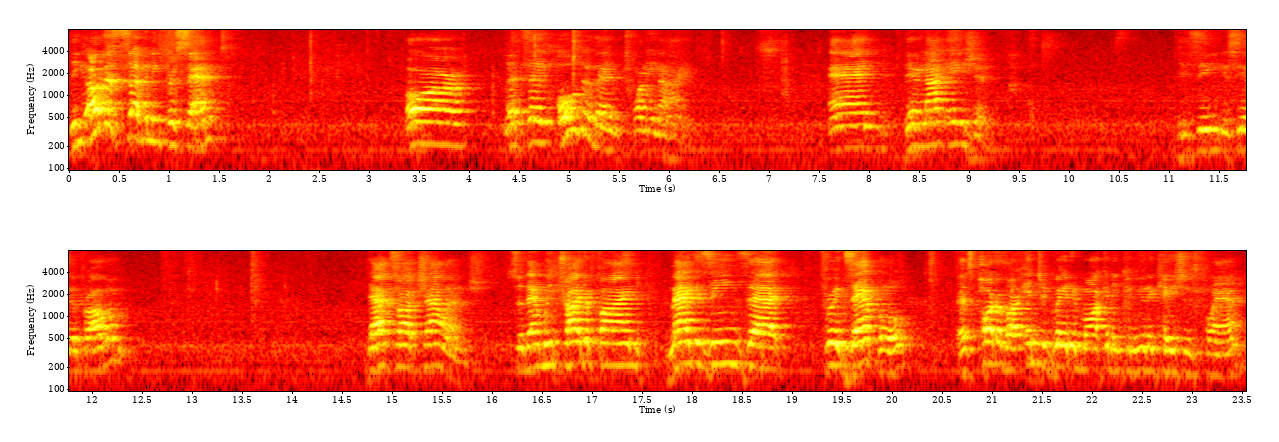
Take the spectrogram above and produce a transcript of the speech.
the other 70% are, let's say, older than 29 and they're not Asian. You see, you see the problem? That's our challenge. So then we try to find magazines that, for example, as part of our integrated marketing communications plan,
